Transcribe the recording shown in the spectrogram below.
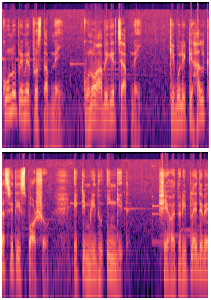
কোনো প্রেমের প্রস্তাব নেই। কোনো আবেগের চাপ নেই, কেবল একটি হালকা স্মৃতি স্পর্শ একটি মৃদু ইঙ্গিত। সে হয়তো রিপ্লাই দেবে,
